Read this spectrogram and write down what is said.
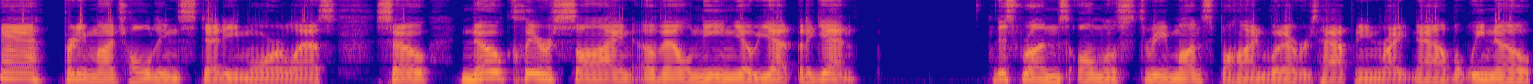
eh, pretty much holding steady more or less. So no clear sign of El Nino yet, but again, this runs almost three months behind whatever's happening right now, but we know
